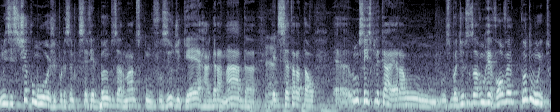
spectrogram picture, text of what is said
não existia como hoje, por exemplo, que você vê bandos armados com fuzil de guerra, granada, É. etc. Tal. É, eu não sei explicar. Era um, os bandidos usavam um revólver quando muito.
